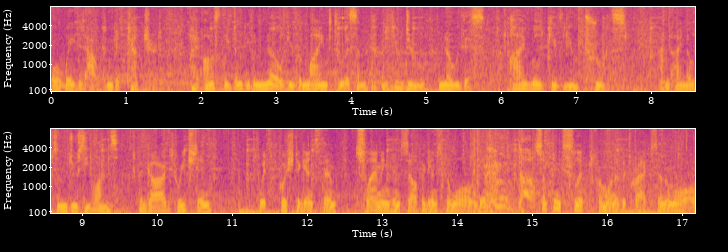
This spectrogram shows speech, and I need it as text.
or wait it out and get captured. I honestly don't even know if you've the mind to listen, but if you do, know this. I will give you truths. And I know some juicy ones. The guards reached in. Wit pushed against them, slamming himself against the wall again. Something slipped from one of the cracks in the wall.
